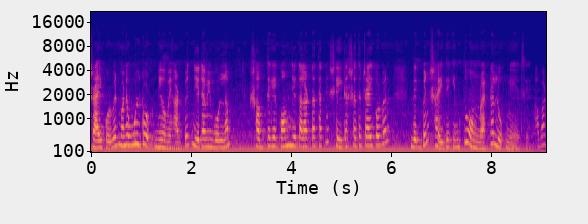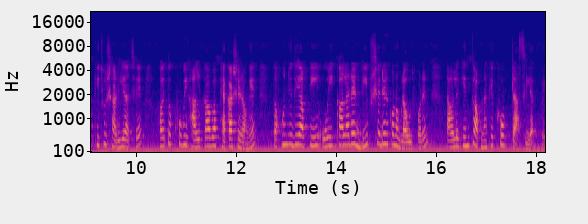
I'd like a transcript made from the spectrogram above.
ট্রাই করবেন। মানে উল্টো নিয়মে হাঁটবেন, যেটা আমি বললাম সব থেকে কম যে কালারটা থাকে সেইটার সাথে ট্রাই করবেন। দেখবেন শাড়িতে কিন্তু অন্য একটা লুক নিয়েছে। আবার কিছু শাড়ি আছে, হয়তো খুবই হালকা বা ফ্যাকাশে রঙের তখন যদি আপনি ওই কালারের ডিপ শেডের কোনো ব্লাউজ পরেন, তাহলে কিন্তু আপনাকে খুব ক্লাসি লাগবে।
